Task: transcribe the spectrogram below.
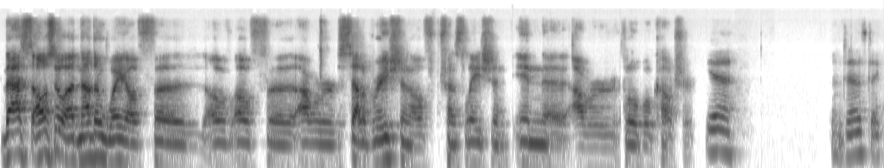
that's also another way of uh, of, of uh, our celebration of translation in uh, our global culture. Yeah, fantastic.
